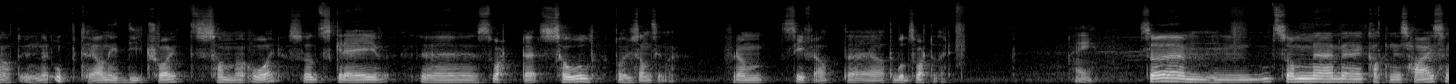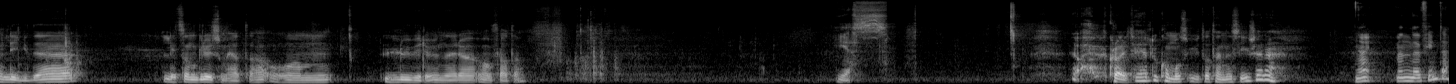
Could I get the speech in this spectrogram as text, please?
at under opptøyene i Detroit samme år så skrev uh, svarte Soul på husene sine. For å si fra at, uh, at det bodde svarte der. hei. Så um, som med- med Katten is high så ligger det litt sånn grusomheter og um, lure under overflata. Yes. Ja, klarer ikke helt å komme oss ut av Tennessee, ser jeg. Nei, men det er fint, det.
